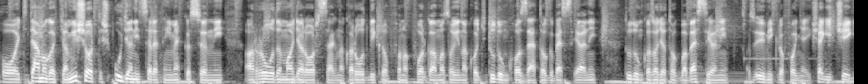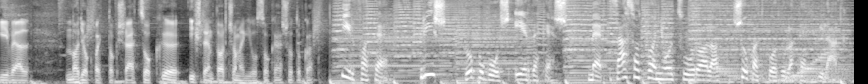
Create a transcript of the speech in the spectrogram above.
hogy támogatja a műsort, és ugyanígy szeretnénk megköszönni a Rode Magyarországnak, a Rode mikrofonok forgalmazóinak, hogy tudunk hozzátok beszélni, tudunk az agyatokba beszélni az ő mikrofonjaik segítségével. Nagyok vagytok, srácok, Isten tartsa meg jó szokásotokat. Hírfater. Friss, ropogós, érdekes. Mert 168 óra alatt sokat fordul a tech világ.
